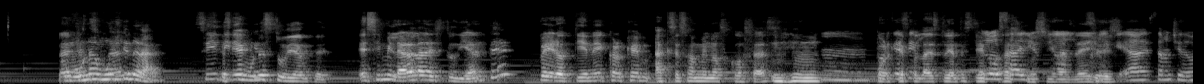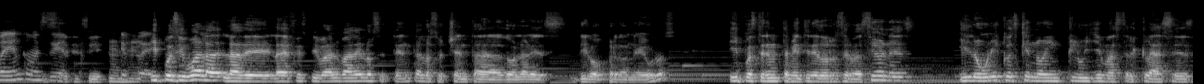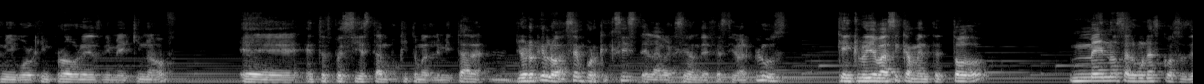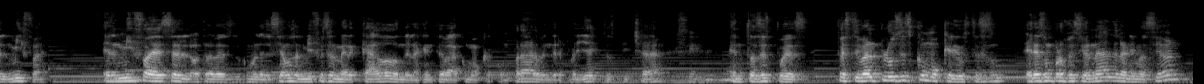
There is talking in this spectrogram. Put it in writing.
como una muy general. Sí, Es diría como que un es, estudiante. es similar a la de estudiante, pero tiene, creo que, acceso a menos cosas. Ujú. Mm, Porque sí, pues la de estudiantes tiene cosas exclusivas de sí, ellos. que, ah, está muy chido, vayan como Sí, estudiantes. sí, sí. Sí, pues. Y pues igual la, la de, la de festival va de los 70 a los 80 dólares, digo, perdón, euros. Y pues tiene- también tiene dos reservaciones. Y lo único es que no incluye masterclasses, ni work in progress, ni making of. Eh, entonces pues sí está un poquito más limitada. Yo creo que lo hacen porque existe la versión de Festival Plus, que incluye básicamente todo, menos algunas cosas del MIFA. El MIFA es el, otra vez, como les decíamos, el MIFA es el mercado donde la gente va como que a comprar, vender proyectos, pichar. Sí. Entonces, pues, Festival Plus es como que usted es un- eres un profesional de la animación.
